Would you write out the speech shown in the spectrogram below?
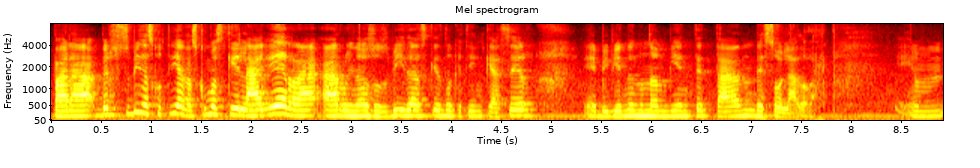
para ver sus vidas cotidianas, cómo es que la guerra ha arruinado sus vidas, qué es lo que tienen que hacer eh, viviendo en un ambiente tan desolador. Em,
